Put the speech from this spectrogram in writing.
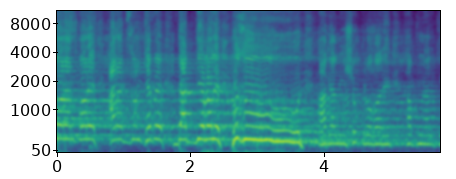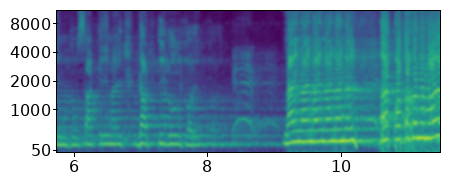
করার পরে আরেকজন খেপে ডাক দিয়ে বলে, হুজুর, আগামী শুক্রবারে আপনার কিন্তু চাকরি নাই গাট্টি গোল করেন। নাই নাই নাই নাই নাই নাই। এক কথা কোনো নাই?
